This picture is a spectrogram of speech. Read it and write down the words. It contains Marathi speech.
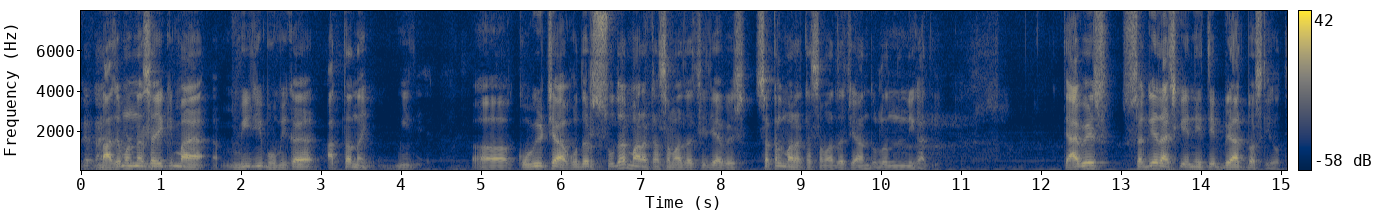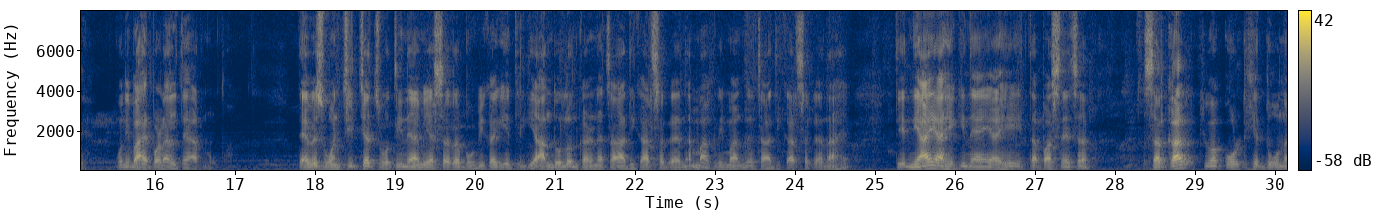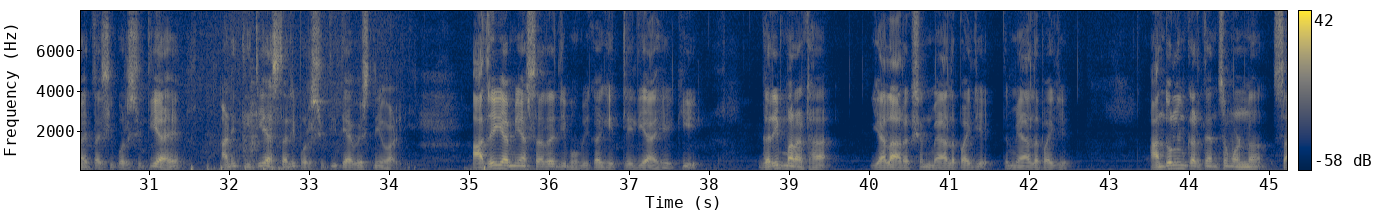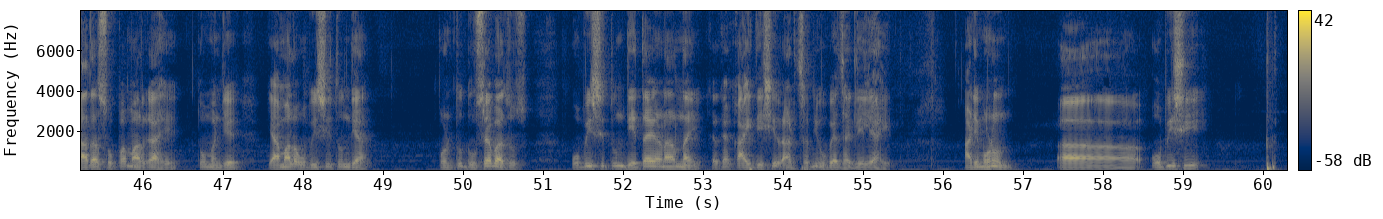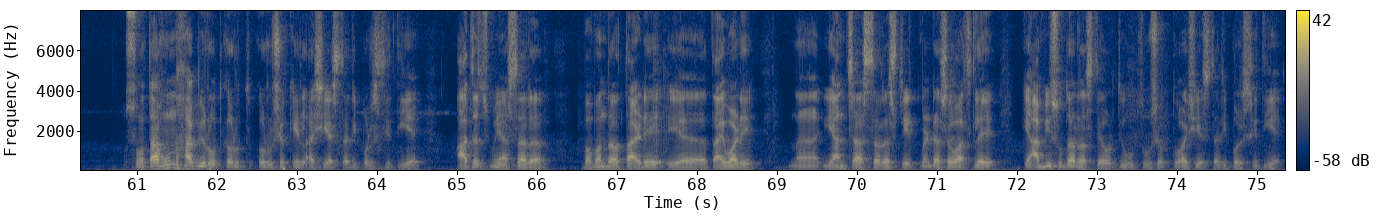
भूमिका माझं म्हणणं असं आहे की मा मी जी भूमिका आत्ता नाही मी कोविडच्या कोविडच्या अगोदरसुद्धा मराठा समाजाची ज्यावेळेस सकल मराठा समाजाचे आंदोलन निघाली त्यावेळेस सगळे राजकीय नेते बिळात बसले होते. कोणी बाहेर पडायला तयार नव्हतं. त्यावेळेस वंचितच्याच वतीने आम्ही असं भूमिका घेतली की आंदोलन करण्याचा अधिकार सगळ्यांना मागणी मागण्याचा अधिकार सगळ्यांना आहे. ते न्याय आहे की न्याय आहे हे तपासण्याचं सरकार किंवा कोर्ट हे दोन आहेत अशी परिस्थिती आहे आणि तिथली असणारी परिस्थिती त्यावेळेस निवाळली आजही आम्ही असणारं जी भूमिका घेतलेली आहे की गरीब मराठा याला आरक्षण मिळालं पाहिजे तर मिळालं पाहिजे. आंदोलनकर्त्यांचं म्हणणं साधा सोपा मार्ग आहे तो म्हणजे की आम्हाला ओबीसीतून द्या. परंतु दुसऱ्या बाजूस ओबीसीतून देता येणार नाही कारण का कायदेशीर अडचणी उभ्या झालेल्या आहेत. आणि म्हणून ओ बी सी स्वतःहून हा विरोध करू करू शकेल अशी असणारी परिस्थिती आहे. आजच मी असणारं बबनराव तायडे य- तायवाडे यांचं असणारं स्टेटमेंट असं वाचलं आहे की आम्हीसुद्धा रस्त्यावरती उतरू शकतो अशी असणारी परिस्थिती आहे.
